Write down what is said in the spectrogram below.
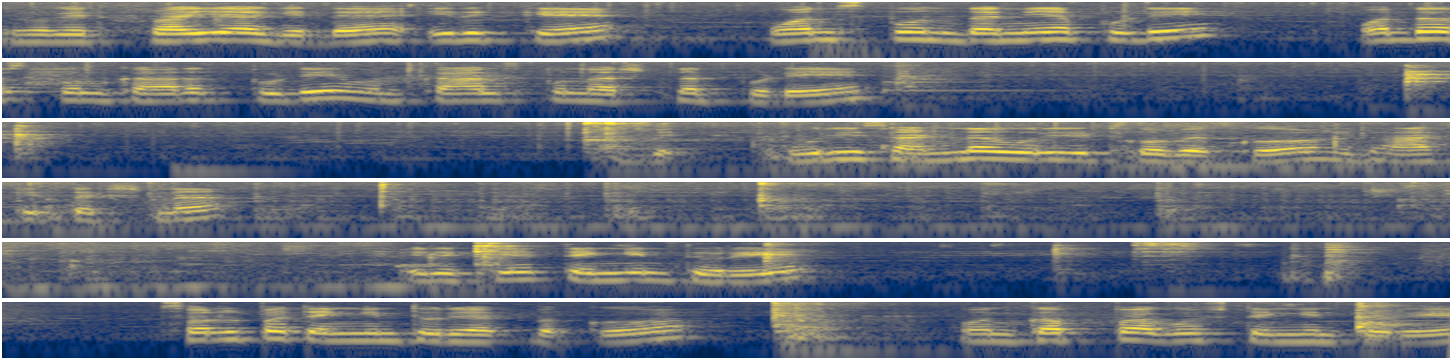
ಇವಾಗ ಇದು ಫ್ರೈ ಆಗಿದೆ. ಇದಕ್ಕೆ ಒಂದು ಸ್ಪೂನ್ ಧನಿಯಾ ಪುಡಿ ಒಂದೂವರೆ ಸ್ಪೂನ್ ಖಾರದ ಪುಡಿ, ಒಂದು ಕಾಲು ಸ್ಪೂನ್ ಅರ್ಶಿನದ ಪುಡಿ. ಉರಿ ಸಣ್ಣ ಉರಿ ಇಟ್ಕೋಬೇಕು. ಇದು ಹಾಕಿದ ತಕ್ಷಣ ಇದಕ್ಕೆ ತೆಂಗಿನ ತುರಿ. ಸ್ವಲ್ಪ ತೆಂಗಿನ ತುರಿ ಹಾಕಬೇಕು. ಒಂದು ಕಪ್ ಆಗೋಷ್ಟು ತೆಂಗಿನ ತುರಿ.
